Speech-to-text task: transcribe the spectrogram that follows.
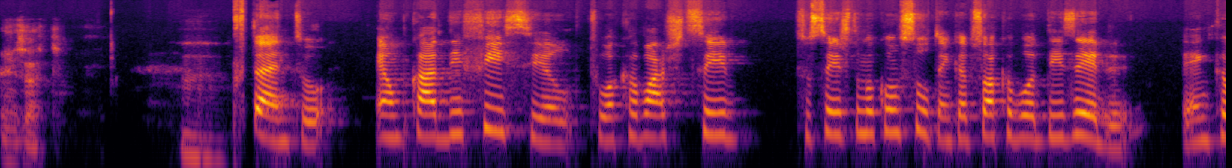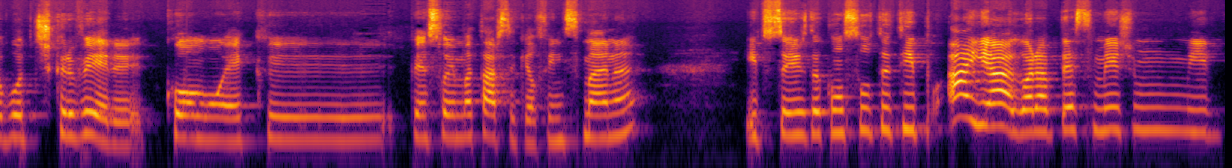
Exato. Uhum. Portanto, é um bocado difícil tu acabares de sair, tu saís de uma consulta em que a pessoa acabou de dizer, em que acabou de descrever como é que pensou em matar-se aquele fim de semana e tu saís da consulta tipo, ah, yeah, agora apetece mesmo ir,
